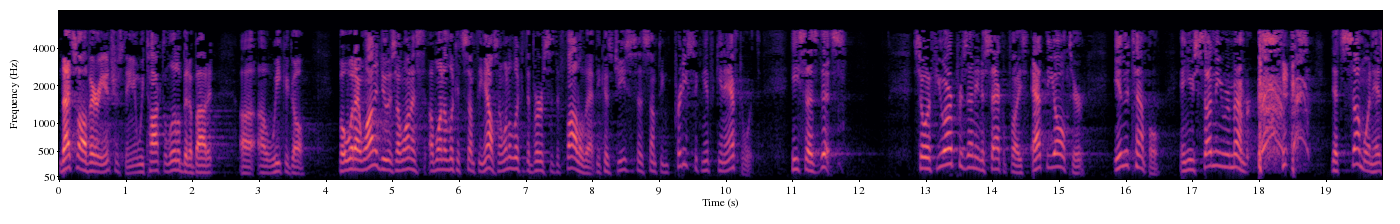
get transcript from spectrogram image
that's all very interesting, and we talked a little bit about it uh, a week ago. But what I want to do is I want to, I want to look at something else. I want to look at the verses that follow that because Jesus says something pretty significant afterwards. He says this. So if you are presenting a sacrifice at the altar in the temple and you suddenly remember that someone has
